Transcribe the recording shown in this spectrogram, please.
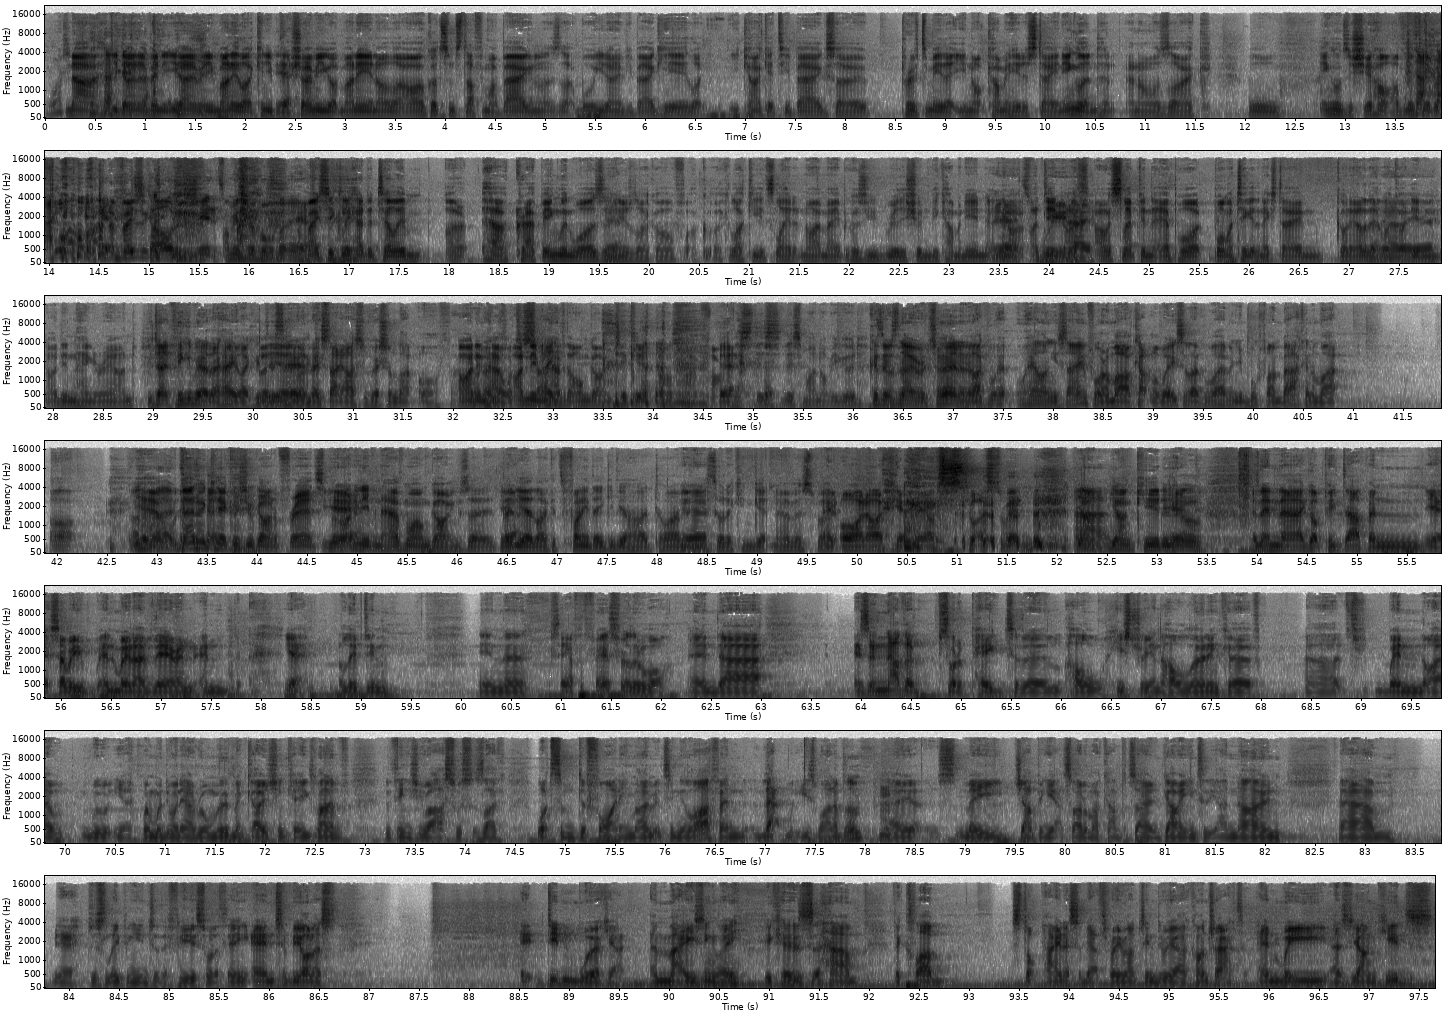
What? No, you don't have any. You don't have any money. Like, can you Yeah. show me you got money? And I was like, oh, I've got some stuff in my bag. And I was like, well, you don't have your bag here. Like, you can't get to your bag. So, prove to me that you're not coming here to stay in England. And, and I was like, well, England's a shithole. I've lived here before. Yeah, I it's cold as shit. It's miserable. I Yeah. basically had to tell him uh, how crap England was, and Yeah. he was like, "Oh fuck, lucky it's late at night, mate, because you really shouldn't be coming in." And Yeah, then I, I did. weird, I, eh? I was slept in the airport, bought my ticket the next day, and got out of there. Got like I didn't. I didn't hang around. You don't think about it though, hey? Like, you're But just yeah, there like- and they start asking questions, like, oh, fuck, I didn't know have, I didn't even say. have the ongoing ticket. I was like, "Fuck this, this, this might not be good." because there was no return, and they're like, well, how long are you staying for? I'm like, a couple of weeks. They're like, well, haven't you booked one back? And I'm like, oh, I Yeah, well, they don't care because you're going to France, but Yeah. I didn't even have my ongoing. So, but Yeah. yeah, like it's funny they give you a hard time, Yeah. and you sort of can get nervous. But And, oh, I know, yeah, I'm sweating. young, Uh, young kid as well. And then uh, got picked up, and yeah, so we and went over there, and, and yeah, I lived in in the south of France for a little while, and uh, as another sort of peg to the whole history and the whole learning curve. Uh, when I, we, you know, when we're doing our real movement coaching keys, one of the things you asked us was like, what's some defining moments in your life, and that is one of them. You know, me jumping outside of my comfort zone, going into the unknown. Um, yeah, just leaping into the fear sort of thing. And to be honest, it didn't work out amazingly because um, the club stopped paying us about three months into our contract, and we, as young kids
